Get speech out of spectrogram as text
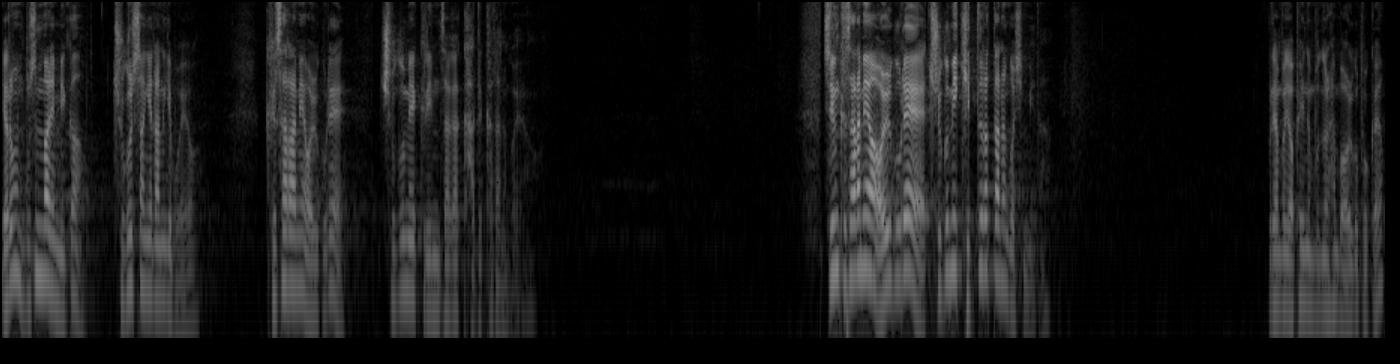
여러분 무슨 말입니까? 죽을 상이라는 게 뭐예요? 그 사람의 얼굴에 죽음의 그림자가 가득하다는 거예요. 지금 그 사람의 얼굴에 죽음이 깃들었다는 것입니다. 우리 한번 옆에 있는 분을 한번 얼굴 볼까요?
